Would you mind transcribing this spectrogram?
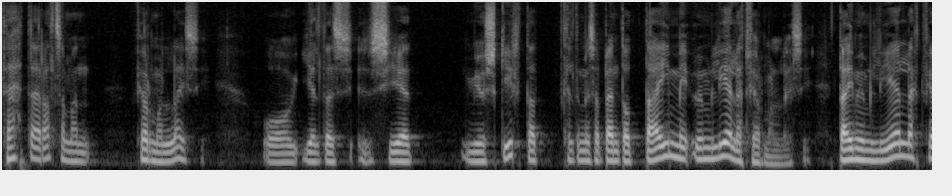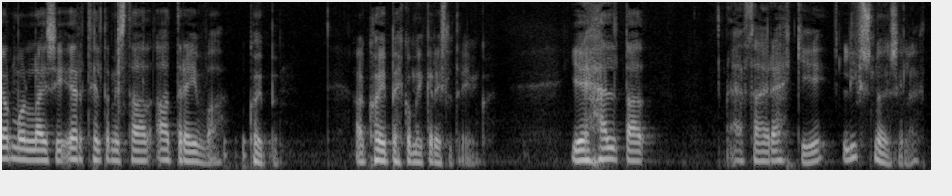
Þetta er allt saman fjármála læsi og ég held að sé mjög skýrt að til dæmis að benda á dæmi um lélegt fjármálulæsi. Dæmi um lélegt fjármálulæsi er til dæmis það að dreifa kaupum, að kaupa eitthvað með greiðsludreyfingu. Ég held að ef það er ekki lífsnöðsynlegt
